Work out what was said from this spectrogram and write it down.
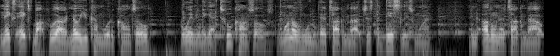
Next Xbox, we already know you come with a console. But wait a minute, they got two consoles. One of them they're talking about just the diskless one, and the other one they're talking about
